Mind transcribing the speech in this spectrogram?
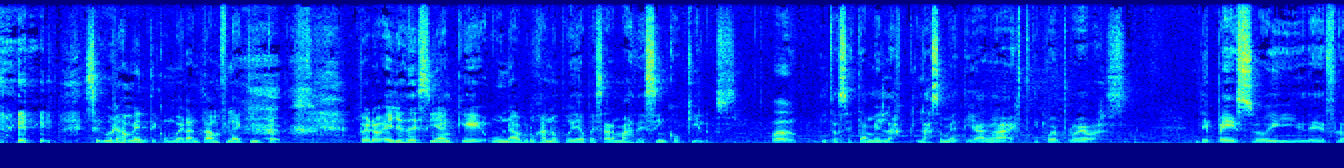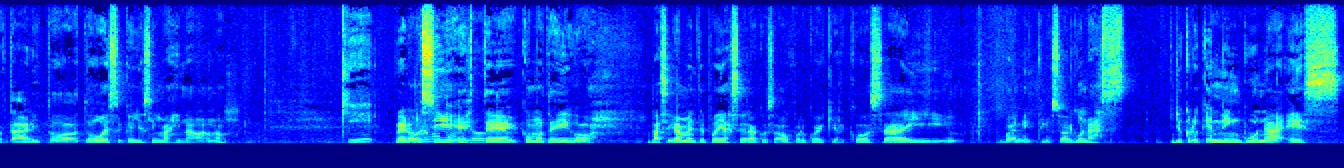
Seguramente como eran tan flaquitas. Pero ellos decían que una bruja no podía pesar más de 5 kilos. Wow. Entonces también las, las sometían a este tipo de pruebas de peso y de flotar y todo, todo eso que ellos se imaginaban, ¿no? Qué Pero sí, este, loca. como te digo, básicamente podía ser acusado por cualquier cosa y bueno, incluso algunas, yo creo que ninguna es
